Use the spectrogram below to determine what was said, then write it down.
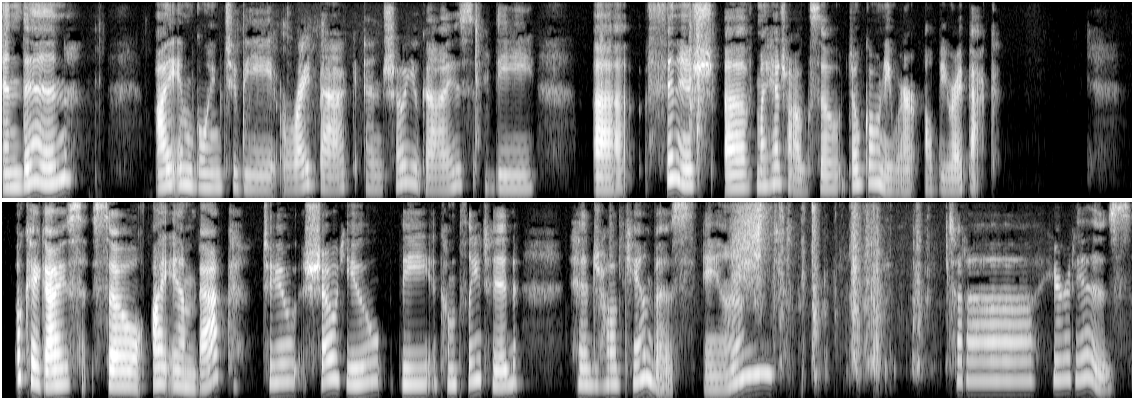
And then I am going to be right back and show you guys the uh, finish of my hedgehog. So don't go anywhere. I'll be right back. Okay, guys, so I am back to show you the completed hedgehog canvas. And ta-da, here it is.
